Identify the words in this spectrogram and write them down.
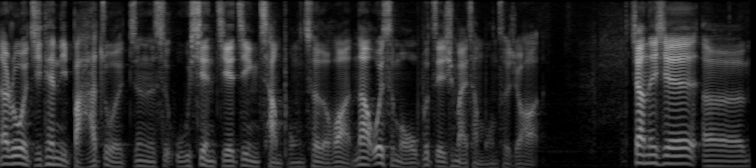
那如果今天你把它做的真的是无限接近敞篷车的话，那为什么我不直接去买敞篷车就好了？像那些呃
